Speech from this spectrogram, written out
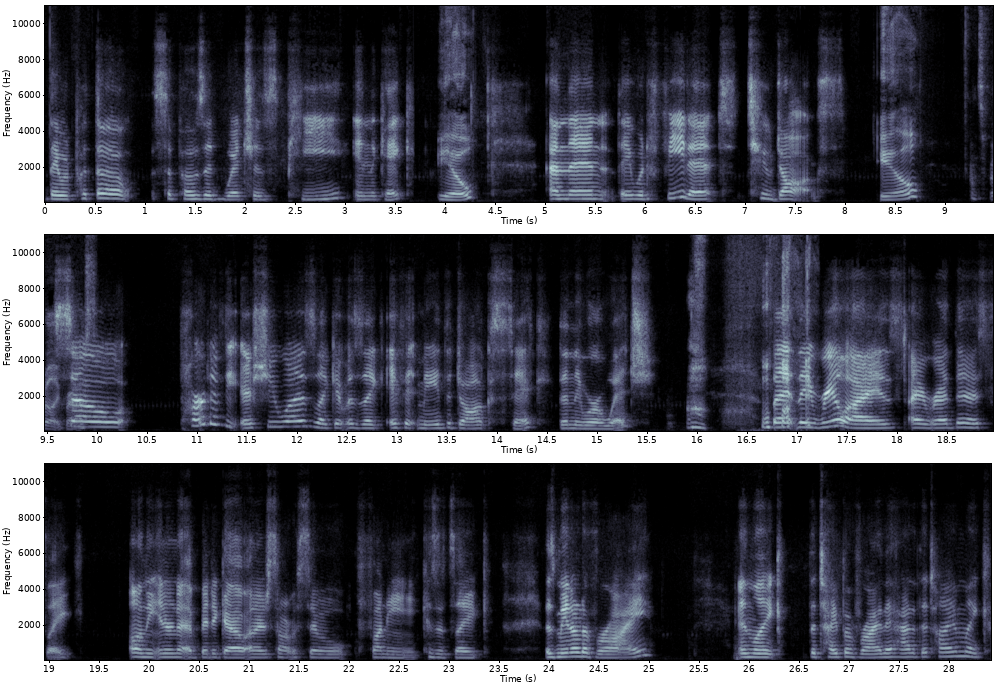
they would put the supposed witch's pee in the cake ew and then they would feed it to dogs. Ew. That's really gross. So part of the issue was like it was like if it made the dog sick, then they were a witch. but they realized I read this like on the internet a bit ago and I just thought it was so funny because it's like it was made out of rye and like the type of rye they had at the time like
